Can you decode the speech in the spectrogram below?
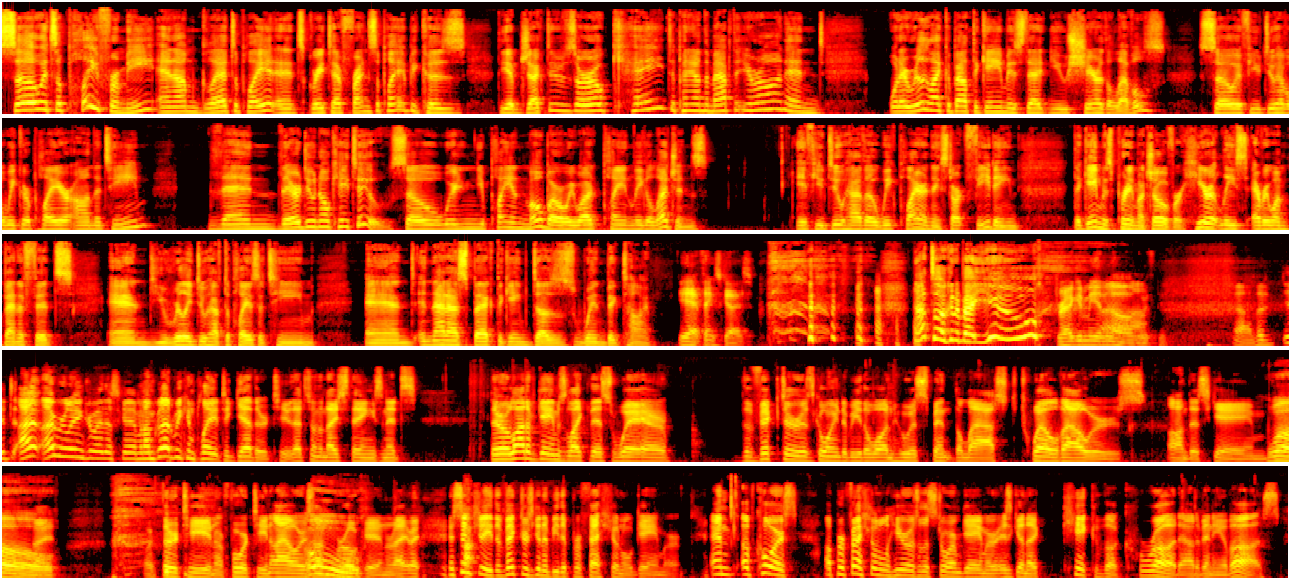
So it's a play for me, and I'm glad to play it, and it's great to have friends to play it because the objectives are okay depending on the map that you're on. And what I really like about the game is that you share the levels. So if you do have a weaker player on the team, then they're doing okay too. So when you play in MOBA or we were playing League of Legends, if you do have a weak player and they start feeding, the game is pretty much over. Here, at least, everyone benefits, and you really do have to play as a team. And in that aspect, the game does win big time. Yeah, thanks, guys. Not talking about you. Dragging me along Aw. with me. Yeah, but it, I, I really enjoy this game, and I'm glad we can play it together too. That's one of the nice things, and it's there are a lot of games like this where the victor is going to be the one who has spent the last 12 hours on this game, Whoa. Right. or 13 or 14 hours Oh. unbroken, right? Right. Essentially, the victor's going to be the professional gamer, and of course, a professional Heroes of the Storm gamer is going to kick the crud out of any of us,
